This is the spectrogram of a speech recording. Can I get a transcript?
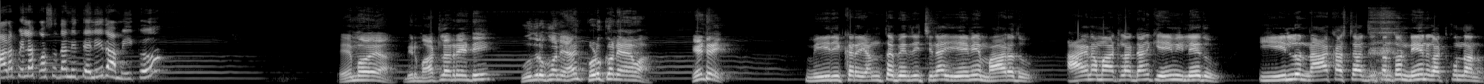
ఆడపిల్లకి వస్తుందని తెలీదా మీకు? ఏమోయా మీరు మాట్లాడరేంటి? కూతురుకొని కొడుకొని ఏమా ఏంటి? మీరు ఇక్కడ ఎంత బెదిరించినా ఏమీ మారదు. ఆయన మాట్లాడడానికి ఏమీ లేదు. ఈ ఇల్లు నా కష్టార్జితంతో నేను కట్టుకున్నాను.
